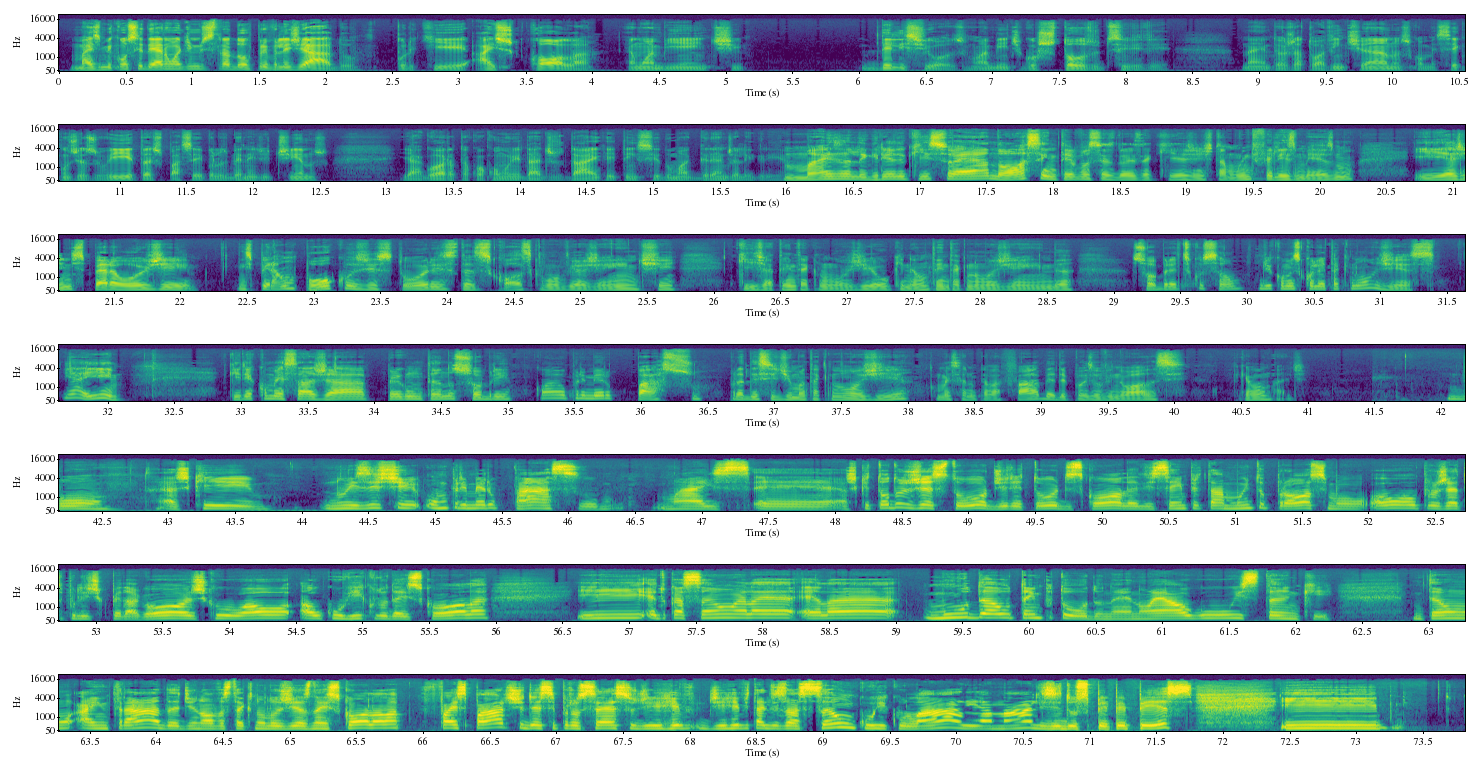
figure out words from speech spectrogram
Mas me considero um administrador privilegiado, porque a escola é um ambiente delicioso, um ambiente gostoso de se viver. Né? Então, eu já estou há 20 anos, comecei com os jesuítas, passei pelos beneditinos e agora está com a comunidade judaica e tem sido uma grande alegria. Mais alegria do que isso é a nossa em ter vocês dois aqui. A gente está muito feliz mesmo e a gente espera hoje inspirar um pouco os gestores das escolas que vão ouvir a gente, que já tem tecnologia ou que não tem tecnologia ainda, sobre a discussão de como escolher tecnologias. E aí, queria começar já perguntando sobre qual é o primeiro passo para decidir uma tecnologia, começando pela Fábia, depois ouvindo o Wallace. Fique à vontade. Bom, acho que não existe um primeiro passo, mas é, acho que todo gestor, diretor de escola, ele sempre está muito próximo ou ao projeto político-pedagógico, ou ao, currículo da escola. E educação, ela, é, ela muda o tempo todo, né? Não é algo estanque. Então, a entrada de novas tecnologias na escola ela faz parte desse processo de, re, de revitalização curricular e análise dos PPPs. E,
